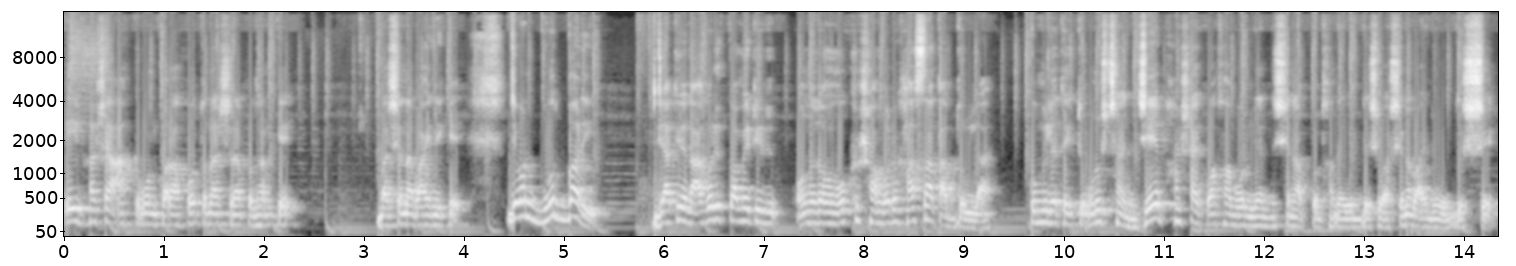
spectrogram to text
এই ভাষায় আক্রমণ করা হতো না সেনা প্রধানকে বা সেনাবাহিনীকে। যেমন বুধবারই জাতীয় নাগরিক কমিটির অন্যতম মুখ্য সংগঠক হাসনাত আবদুল্লাহ কুমিল্লাতে একটি অনুষ্ঠান যে ভাষায় কথা বললেন সেনা প্রধানের উদ্দেশ্যে বা সেনাবাহিনীর উদ্দেশ্যে,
